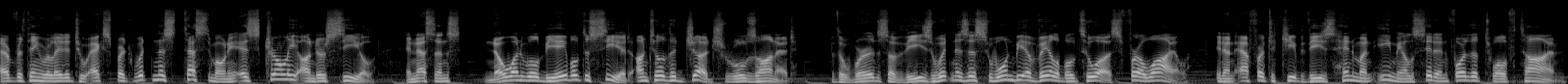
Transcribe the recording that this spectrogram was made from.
everything related to expert witness testimony is currently under seal. In essence, no one will be able to see it until the judge rules on it. The words of these witnesses won't be available to us for a while, in an effort to keep these Hinman emails hidden for the 12th time.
